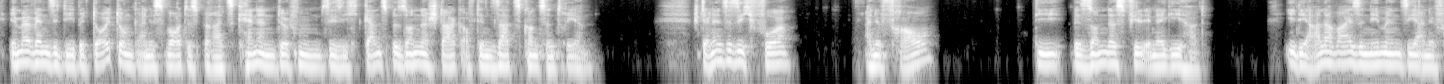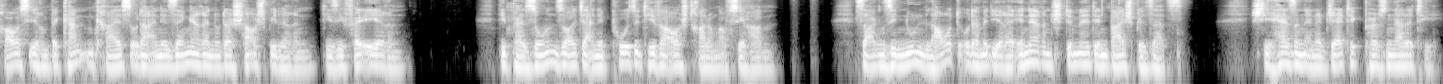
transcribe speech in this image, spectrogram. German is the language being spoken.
Immer wenn Sie die Bedeutung eines Wortes bereits kennen, dürfen Sie sich ganz besonders stark auf den Satz konzentrieren. Stellen Sie sich vor, eine Frau, die besonders viel Energie hat. Idealerweise nehmen Sie eine Frau aus Ihrem Bekanntenkreis oder eine Sängerin oder Schauspielerin, die Sie verehren. Die Person sollte eine positive Ausstrahlung auf Sie haben. Sagen Sie nun laut oder mit Ihrer inneren Stimme den Beispielsatz. She has an energetic personality.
